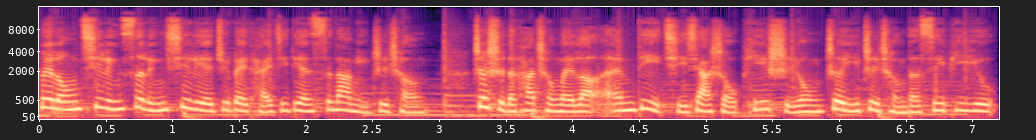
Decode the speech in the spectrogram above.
锐龙七零四零系列具备台积电四纳米制程。这使得它成为了 AMD 旗下首批使用这一制程的 CPU，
